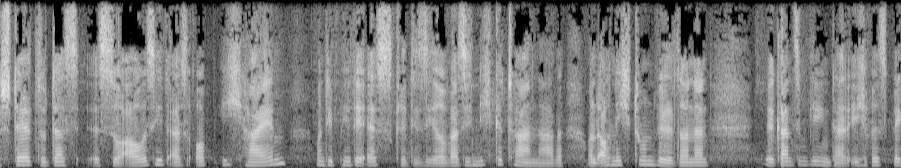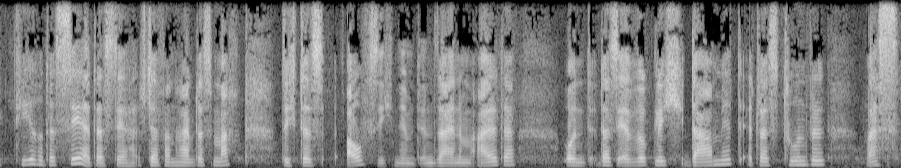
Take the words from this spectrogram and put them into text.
stellt, sodass es so aussieht, als ob ich Heim und die PDS kritisiere, was ich nicht getan habe und auch nicht tun will, sondern äh, ganz im Gegenteil. Ich respektiere das sehr, dass der Stefan Heim das macht, sich das auf sich nimmt in seinem Alter und dass er wirklich damit etwas tun will, was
